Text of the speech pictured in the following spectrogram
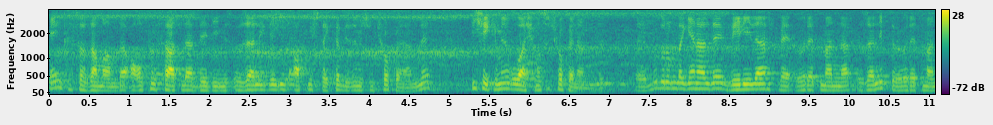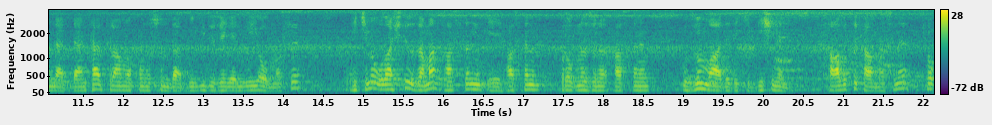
en kısa zamanda altın saatler dediğimiz özellikle ilk 60 dakika bizim için çok önemli. Diş hekimine ulaşması çok önemlidir. E, bu durumda genelde veliler ve öğretmenler, özellikle öğretmenler dental travma konusunda bilgi düzeylerinin iyi olması hekime ulaştığı zaman hastanın e, hastanın prognozunu, hastanın uzun vadedeki dişinin sağlıklı kalmasını çok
